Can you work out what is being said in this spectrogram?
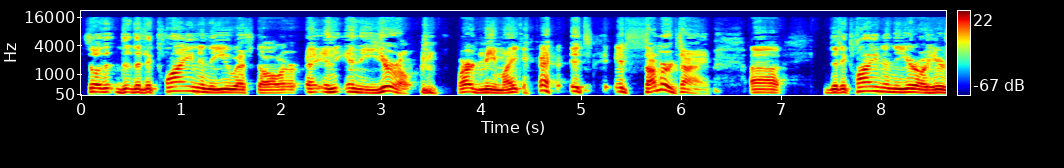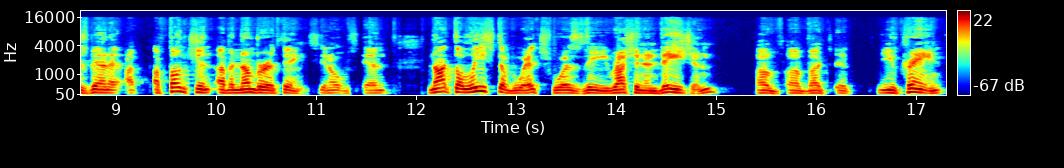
So the, the, decline in the U.S. dollar uh, in in the euro, pardon me, Mike, it's it's summertime. Uh, the decline in the euro here has been a, a, function of a number of things, you know, and not the least of which was the Russian invasion of of uh, Ukraine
